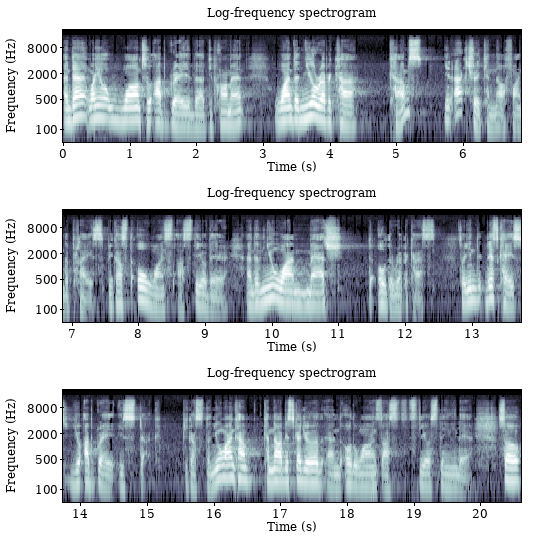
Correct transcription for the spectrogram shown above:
And then when you want to upgrade the deployment, when the new replica comes, it actually cannot find a place because the old ones are still there. And the new one match the older replicas. So in this case, your upgrade is stuck because the new one can, cannot be scheduled and the old ones are still staying there. So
